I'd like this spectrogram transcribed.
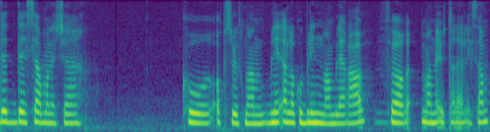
det, det ser man ikke hvor oppslukt man blir, eller hvor blind man blir av før man er ute av det, liksom.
